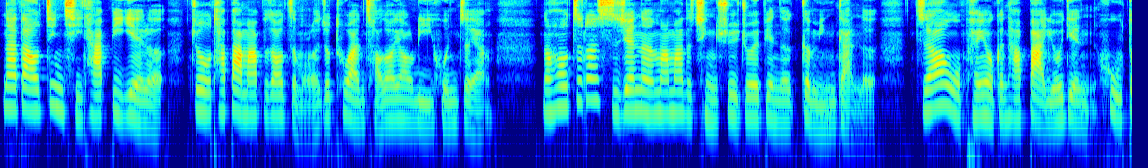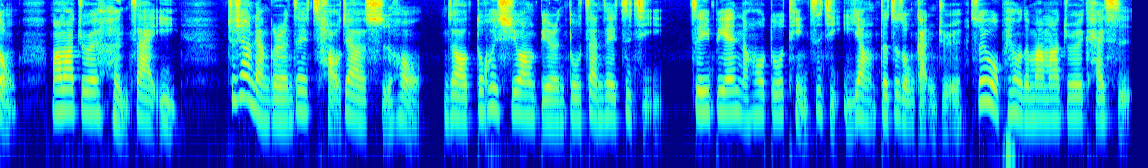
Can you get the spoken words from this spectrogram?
那到近期他毕业了，就他爸妈不知道怎么了，就突然吵到要离婚这样。然后这段时间呢，妈妈的情绪就会变得更敏感了。只要我朋友跟他爸有一点互动，妈妈就会很在意。就像两个人在吵架的时候，你知道，都会希望别人多站在自己。这一边，然后多挺自己一样的这种感觉，所以我朋友的妈妈就会开始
